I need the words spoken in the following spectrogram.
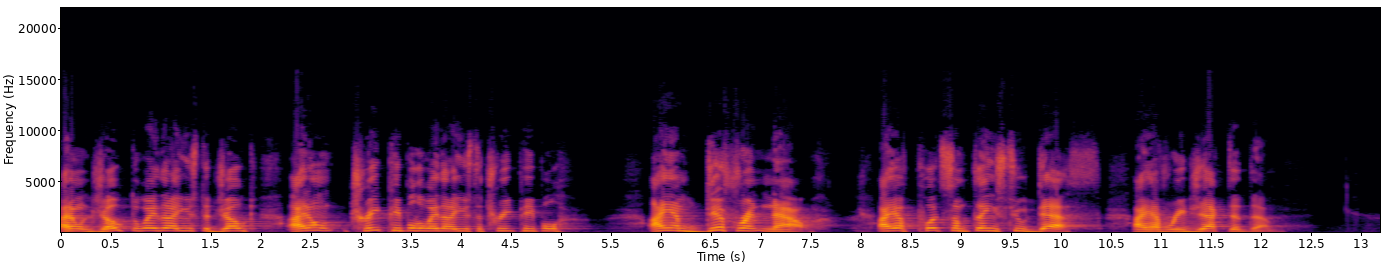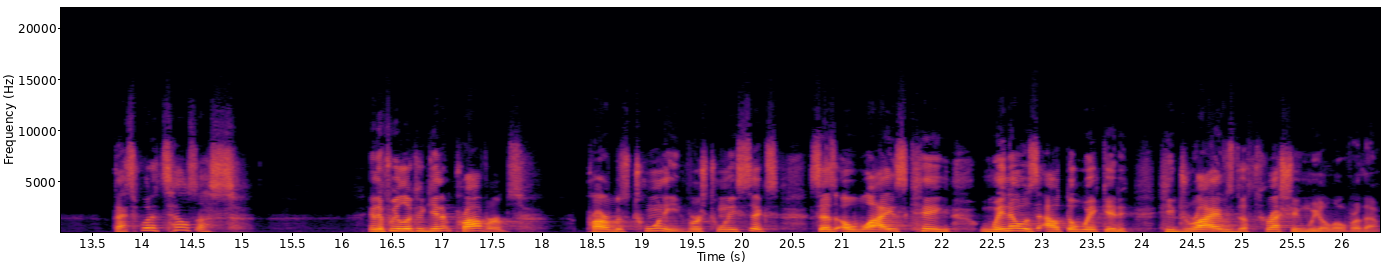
I don't joke the way that I used to joke. I don't treat people the way that I used to treat people. I am different now. I have put some things to death. I have rejected them. That's what it tells us. And if we look again at Proverbs, Proverbs 20, verse 26 says, A wise king winnows out the wicked, he drives the threshing wheel over them.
